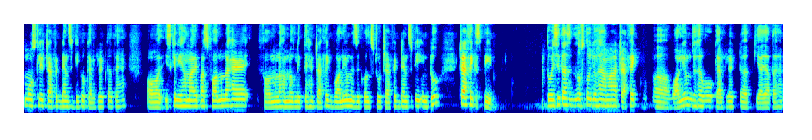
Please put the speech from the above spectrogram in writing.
मोस्टली ट्रैफ़िक डेंसिटी को कैलकुलेट करते हैं। और इसके लिए हमारे पास फार्मूला है। फार्मूला हम लोग लिखते हैं traffic volume is equals to traffic density into traffic speed तो इसी तरह से दोस्तों जो है, हमारा ट्रैफ़िक वॉल्यूम जो है वो कैलकुलेट किया जाता है।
